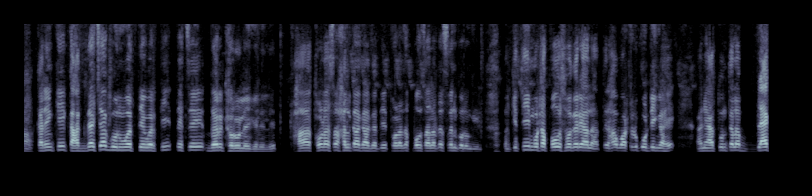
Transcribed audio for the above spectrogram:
हा. कारण की कागदाच्या गुणवत्तेवरती त्याचे दर ठरवले गेलेले आहेत. हा थोडासा हलका कागद आहे. थोडासा पाऊस आला तर सहन करून घेईल. पण किती मोठा पाऊस वगैरे आला तर हा वॉटर कोटिंग आहे. आणि आतून त्याला ब्लॅक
